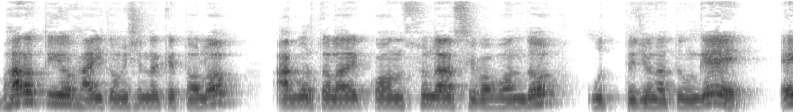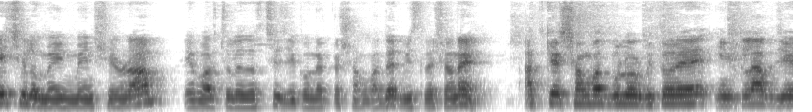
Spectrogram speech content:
ভারতীয় হাই কমিশনারকে তলব। আগরতলায় কনসুলার সেবা বন্ধ। উত্তেজনা তুঙ্গে। এই ছিল মেইন মেইন শিরোনাম। এবার চলে যাচ্ছে যে কোনো একটা সংবাদের বিশ্লেষণে। আজকের সংবাদগুলোর ভিতরে ইনকলাব যে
